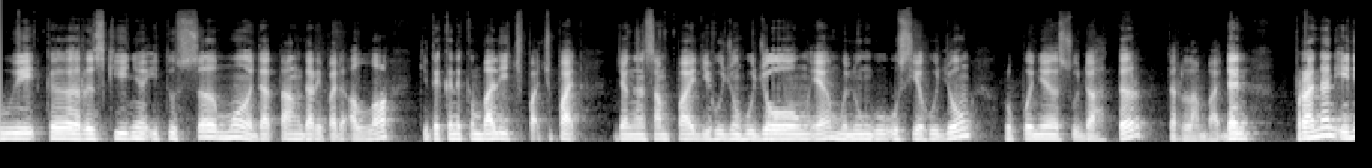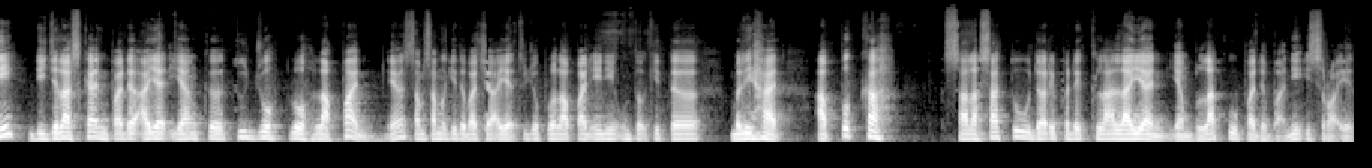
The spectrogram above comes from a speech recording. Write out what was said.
duit ke rezekinya itu semua datang daripada Allah. Kita kena kembali cepat-cepat. Jangan sampai di hujung-hujung ya menunggu usia hujung rupanya sudah ter terlambat. Dan peranan ini dijelaskan pada ayat yang ke-78 ya. Sama-sama kita baca ayat 78 ini untuk kita melihat apakah salah satu daripada kelalaian yang berlaku pada Bani Israel.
